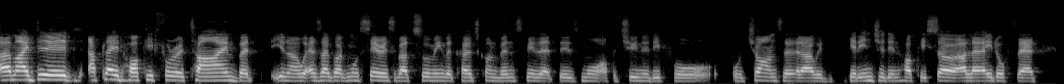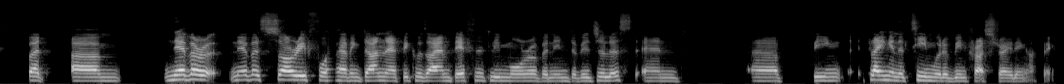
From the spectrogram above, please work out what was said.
Um, I did. I played hockey for a time, but you know, as I got more serious about swimming, the coach convinced me that there's more opportunity for or chance that I would get injured in hockey. So I laid off that. But um, never, never sorry for having done that because I am definitely more of an individualist, and uh, being playing in a team would have been frustrating. I think.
